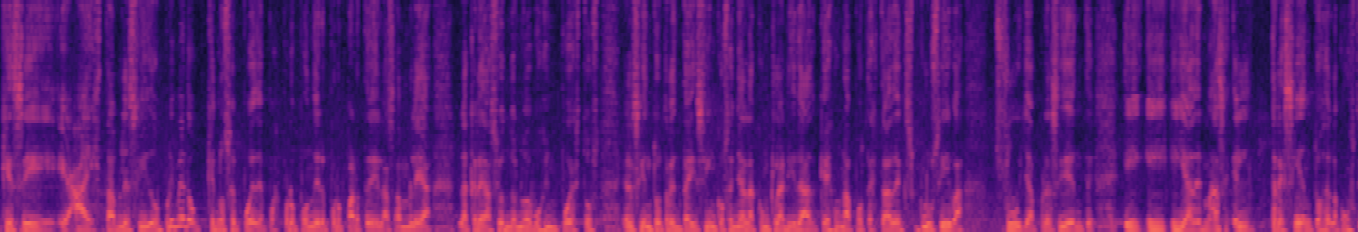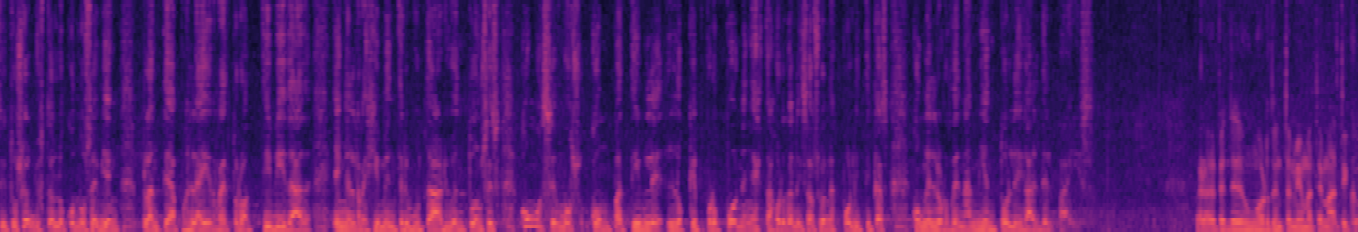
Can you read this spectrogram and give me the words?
que se eh, ha establecido. Primero, que no se puede pues, proponer por parte de la Asamblea la creación de nuevos impuestos. El 135 señala con claridad que es una potestad exclusiva suya, presidente, y, y además el 300 de la Constitución, y usted lo conoce bien, plantea pues la irretroactividad en el régimen tributario. Entonces, ¿cómo hacemos compatible lo que proponen estas organizaciones políticas con el ordenamiento legal del país? Bueno, depende de un orden también matemático,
